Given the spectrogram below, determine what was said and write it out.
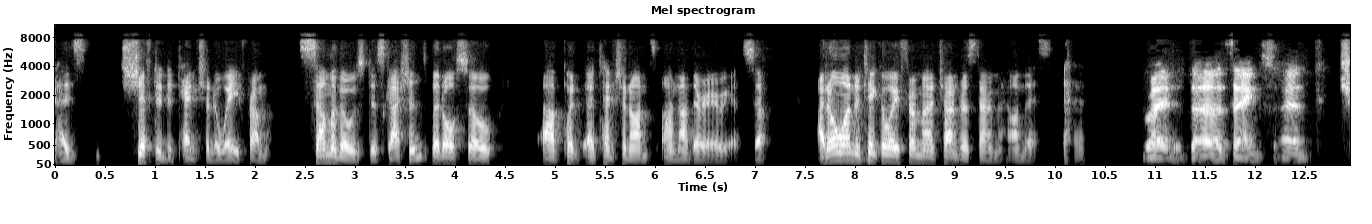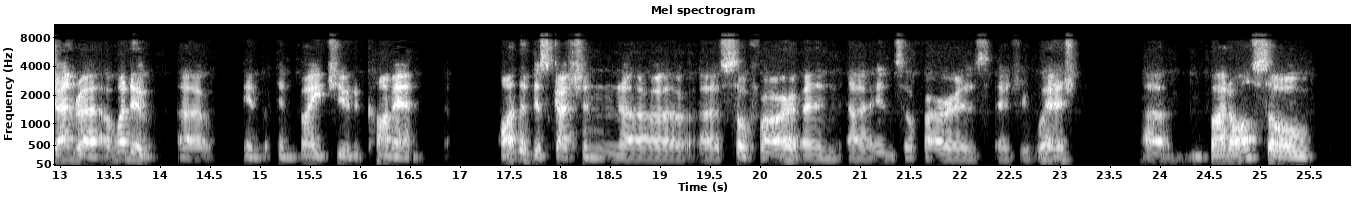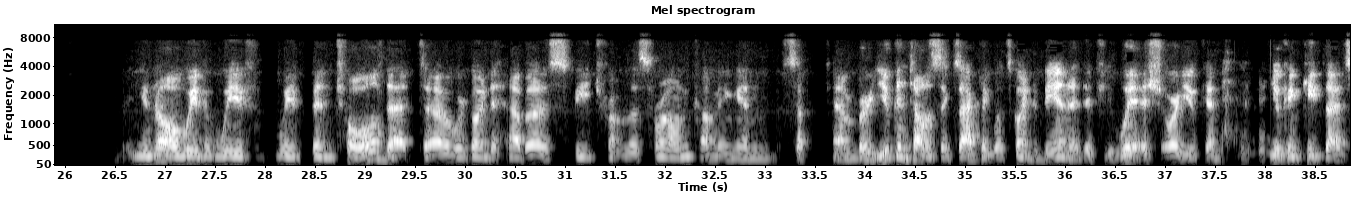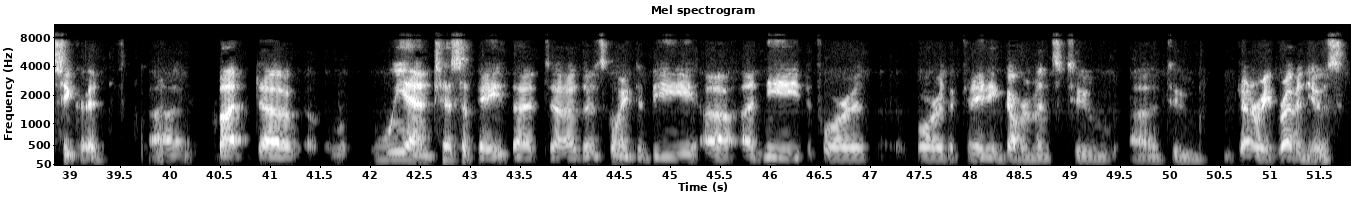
has shifted attention away from some of those discussions, but also put attention on on other areas. So I don't want to take away from Chandra's time on this. right. thanks. And Chandra, I want to in, invite you to comment on the discussion uh, uh, so far and uh, insofar as, as you wish, uh, but also, you know, we've, we've, we've been told that uh, we're going to have a speech from the throne coming in September. You can tell us exactly what's going to be in it if you wish, or you can, you can keep that secret. Uh, but we anticipate that uh, there's going to be a, a, need for for the Canadian governments to uh, to generate revenues.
